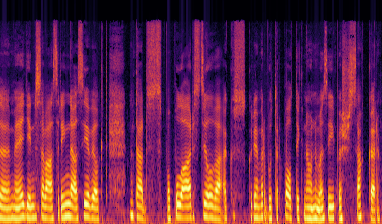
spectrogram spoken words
eh, mēģina savās rindās ievilkt nu, tādus populārus cilvēkus, kuriem varbūt ar politiku nav nemaz īpaši sakara.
